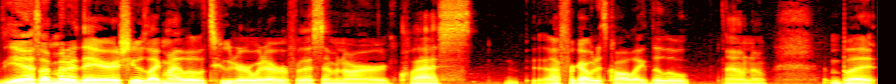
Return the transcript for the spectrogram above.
yeah, so I met her there. She was like my little tutor or whatever for the seminar class. I forgot what it's called, like the little I don't know. But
